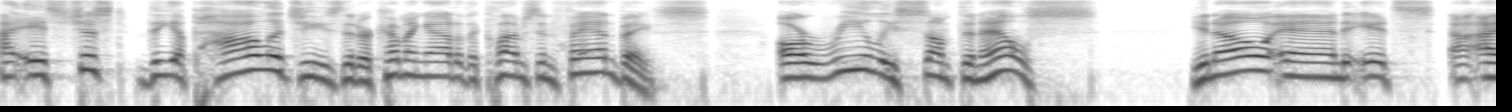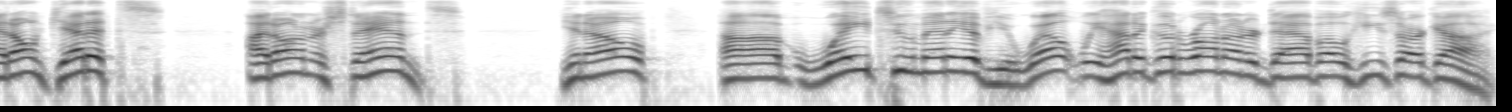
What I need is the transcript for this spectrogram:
it's just the apologies that are coming out of the Clemson fan base are really something else. You know, and it's I don't get it. I don't understand. You know, uh, way too many of you. Well, we had a good run under Dabo. He's our guy.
